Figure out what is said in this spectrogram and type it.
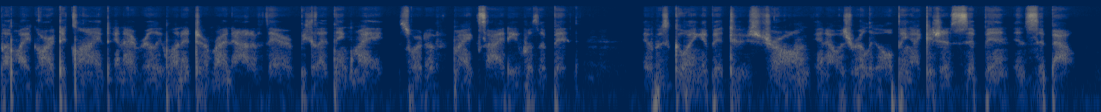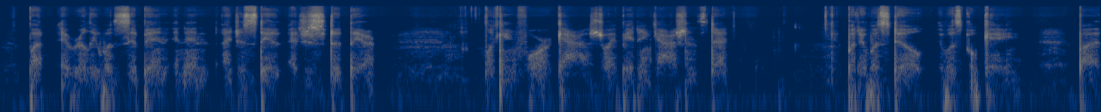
But my card declined and I really wanted to run out of there because I think my sort of my anxiety was a bit it was going a bit too strong and I was really hoping I could just zip in and zip out. But it really was zip in and then I just stayed I just stood there looking for cash, so I paid in cash instead. But it was still it was okay. But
